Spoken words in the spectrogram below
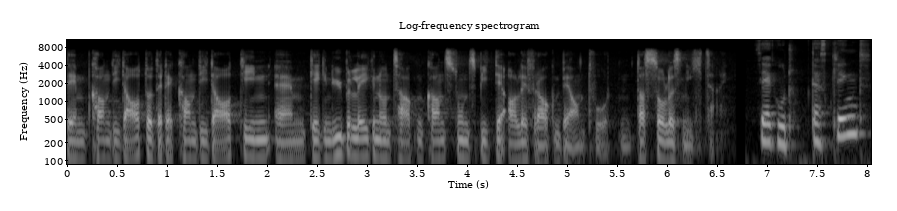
dem Kandidat oder der Kandidatin ähm, gegenüberlegen und sagen, kannst du uns bitte alle Fragen beantworten. Das soll es nicht sein. Sehr gut. Das klingt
